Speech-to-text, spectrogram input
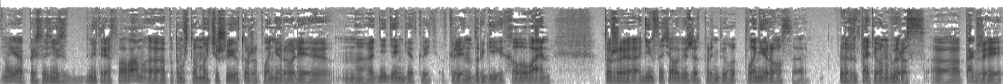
Ну, я присоединюсь к Дмитрия словам, э, потому что мы чешую тоже планировали на одни деньги открыть, открыли на другие. Хэллоуайн тоже один сначала бюджет планировался, в результате он вырос. Э, также,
